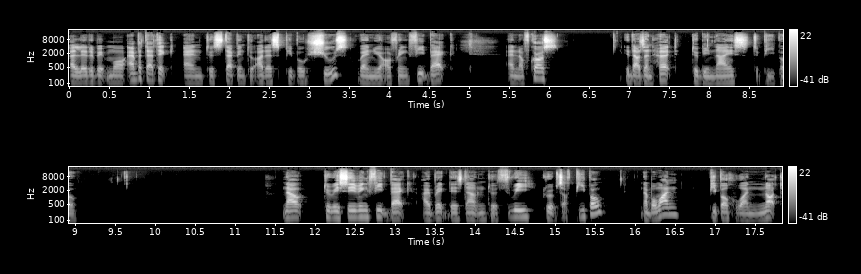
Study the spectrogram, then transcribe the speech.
a little bit more empathetic and to step into others people's shoes when you're offering feedback. And of course, it doesn't hurt to be nice to people. Now, to receiving feedback, I break this down into three groups of people. Number one, people who are not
